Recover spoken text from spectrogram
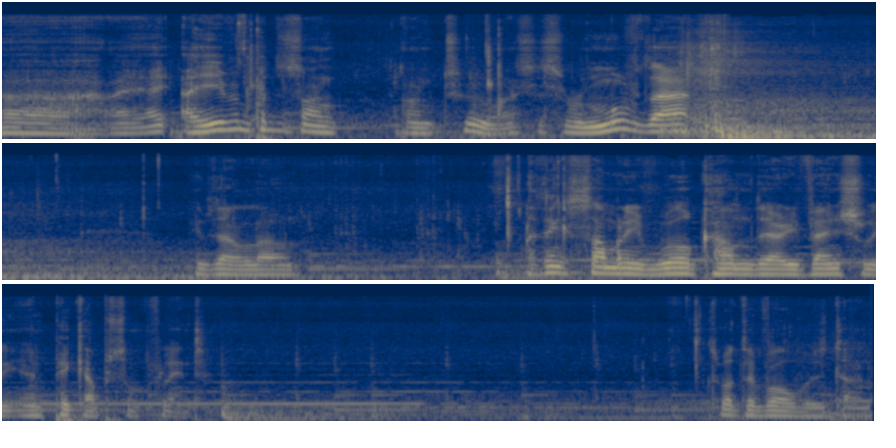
Uh, I, I, I even put this on, on two. Let's just remove that. Leave that alone. I think somebody will come there eventually and pick up some flint. That's what they've always done.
